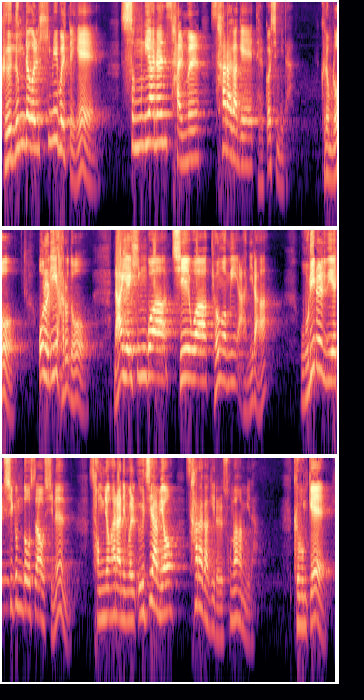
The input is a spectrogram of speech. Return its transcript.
그 능력을 힘입을 때에 승리하는 삶을 살아가게 될 것입니다. 그러므로 오늘 이 하루도 나의 힘과 지혜와 경험이 아니라 우리를 위해 지금도 싸우시는 성령 하나님을 의지하며 살아가기를 소망합니다. 그분께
